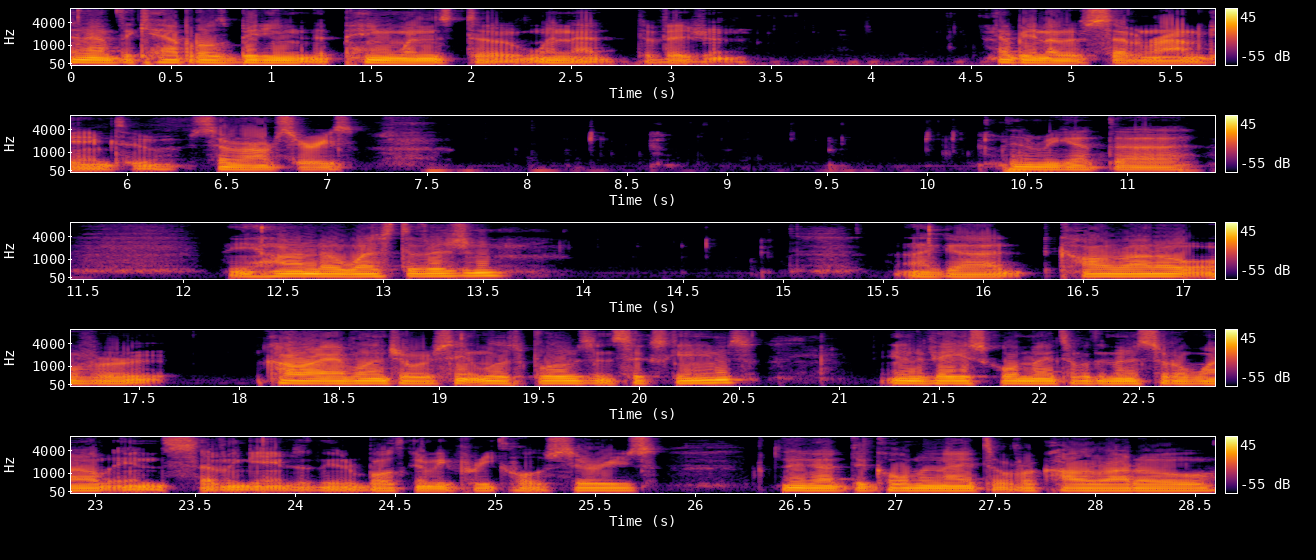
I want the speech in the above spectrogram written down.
And I have the Capitals beating the Penguins to win that division. That'll be another seven round game too, seven round series. Then we got the the Honda West Division. I got Colorado over Colorado Avalanche over St. Louis Blues in six games, and the Vegas Golden Knights over the Minnesota Wild in seven games. I think they're both going to be pretty close series. They got the Golden Knights over Colorado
